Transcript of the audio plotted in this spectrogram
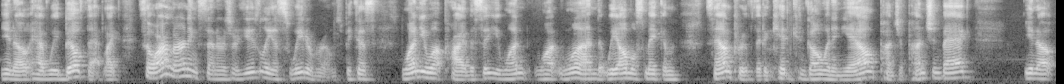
You know have we built that? Like so our learning centers are usually a suite of rooms because one you want privacy you want want one that we almost make them soundproof that a kid can go in and yell punch a punching bag. You know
